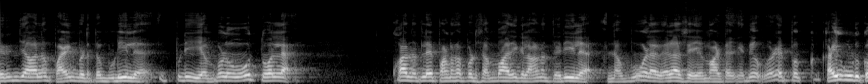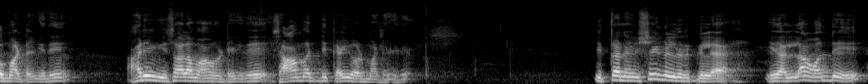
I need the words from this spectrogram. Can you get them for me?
தெரிஞ்சாலும் பயன்படுத்த முடியல. இப்படி எவ்வளவோ தொல்லை. உட்காந்தத்துல பணத்தை போட்டு சம்பாதிக்கலான்னு தெரியல. அந்த மூளை வேலை செய்ய மாட்டேங்குது. உழைப்பு கை கொடுக்க மாட்டேங்குது. அறிவு விசாலமாக மாட்டேங்குது. சாமர்த்தி கை விட மாட்டேங்குது. இத்தனை விஷயங்கள் இருக்குல்ல. இதெல்லாம் வந்து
